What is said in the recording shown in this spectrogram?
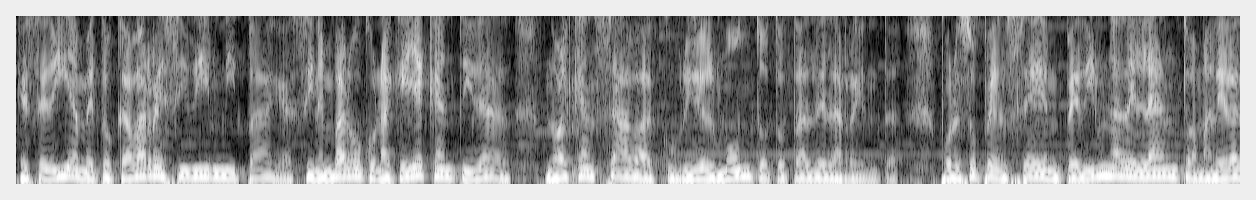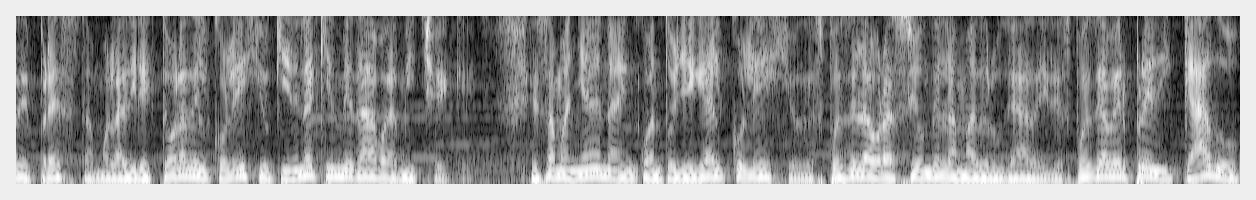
Ese día me tocaba recibir mi paga, sin embargo con aquella cantidad no alcanzaba a cubrir el monto total de la renta. Por eso pensé en pedir un adelanto a manera de préstamo a la directora del colegio, quien era quien me daba mi cheque. Esa mañana, en cuanto llegué al colegio, después de la oración de la madrugada y después de haber predicado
